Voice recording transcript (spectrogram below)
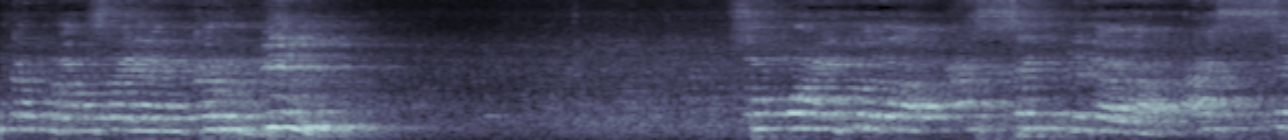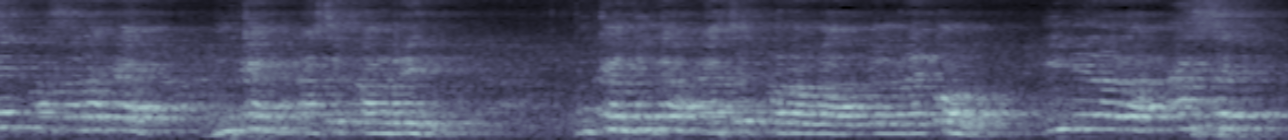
bukan bangsa yang kerdil. Semua itu adalah aset negara, aset masyarakat, bukan aset tamrin, bukan juga aset para wakil rekor. Ini adalah aset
